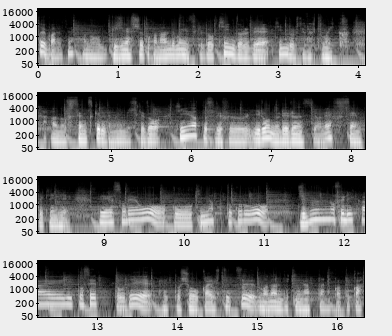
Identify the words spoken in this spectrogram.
例えばですねあのビジネス書とか何でもいいんですけど Kindle で Kindle じゃなくてもいいか。あの付箋つけるでもいいんですけど気になったセリフ色塗れるんですよね付箋的に。でそれをこう気になったところを自分の振り返りとセットで、えっと、紹介しつつ、まあ、なんで気になったのかとか、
